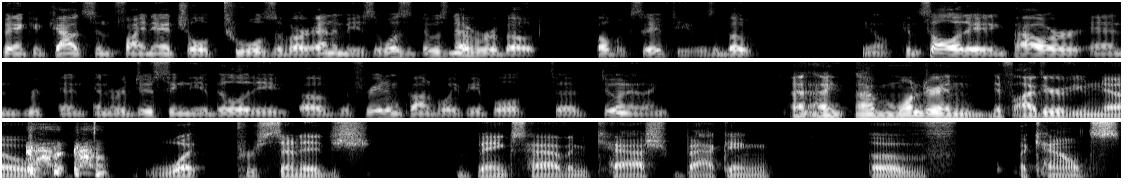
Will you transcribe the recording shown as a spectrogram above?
bank accounts and financial tools of our enemies. It wasn't. It was never about public safety. It was about you know consolidating power and re- and, and reducing the ability of the Freedom Convoy people to do anything. I, I I'm wondering if either of you know what percentage banks have in cash backing of accounts.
